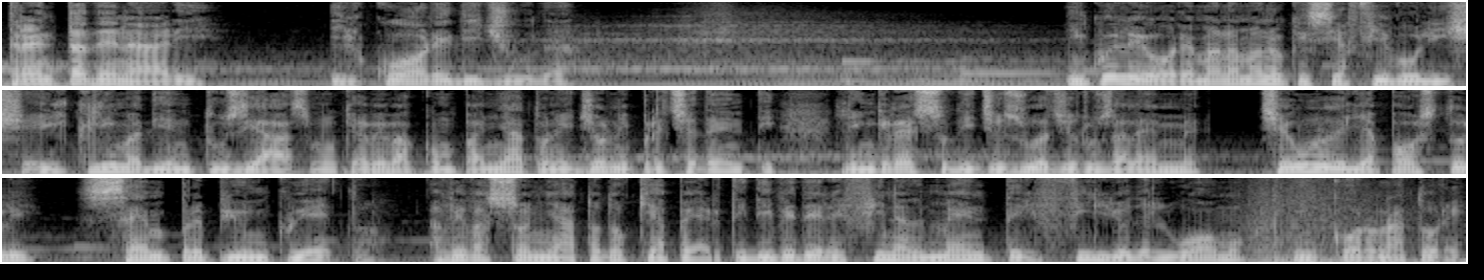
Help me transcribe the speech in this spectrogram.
Trenta denari, il cuore di Giuda. In quelle ore, mano a mano che si affievolisce il clima di entusiasmo che aveva accompagnato nei giorni precedenti l'ingresso di Gesù a Gerusalemme, c'è uno degli apostoli sempre più inquieto. Aveva sognato ad occhi aperti di vedere finalmente il figlio dell'uomo incoronato re.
